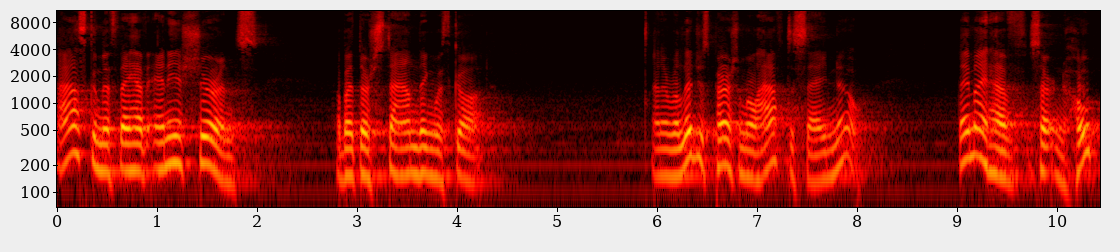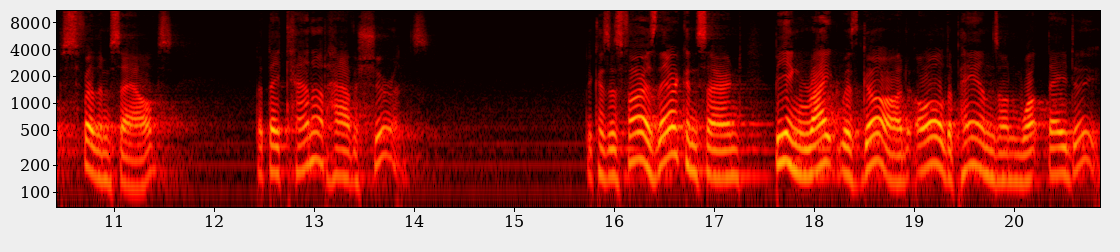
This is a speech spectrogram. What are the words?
ask them if they have any assurance about their standing with God. And a religious person will have to say no. They might have certain hopes for themselves, but they cannot have assurance. Because as far as they're concerned, being right with God all depends on what they do.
